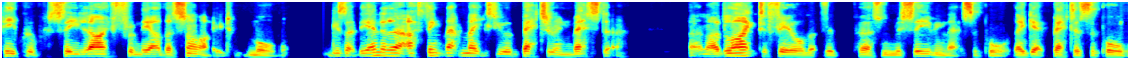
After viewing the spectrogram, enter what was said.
people see life from the other side more? Because at the end of that, I think that makes you a better investor. And I'd like to feel that the person receiving that support, they get better support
